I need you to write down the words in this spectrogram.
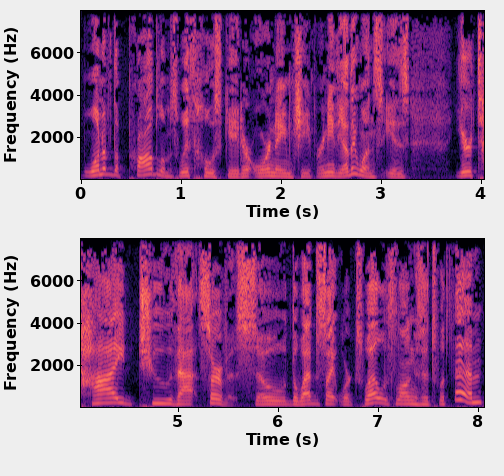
One of the problems with HostGator or Namecheap or any of the other ones is you're tied to that service. So the website works well as long as it's with them.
